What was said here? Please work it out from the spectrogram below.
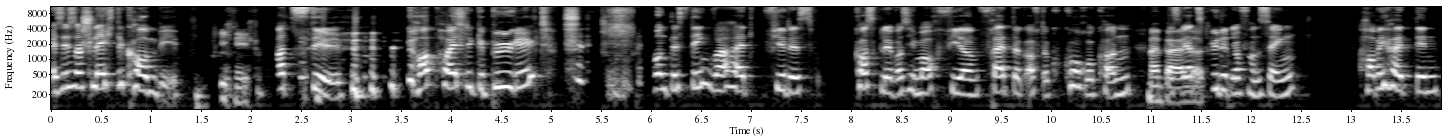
Es ist eine schlechte Kombi. Ich nicht. But still. ich hab heute gebügelt und das Ding war halt für das Cosplay, was ich mache, für Freitag auf der Kokoro-Con, Mein das Beileid. werdet müde davon sehen, habe ich halt den,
